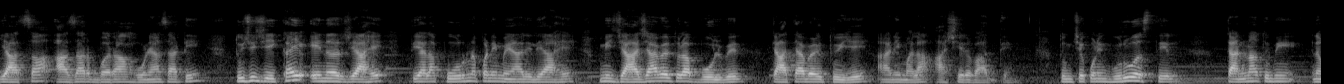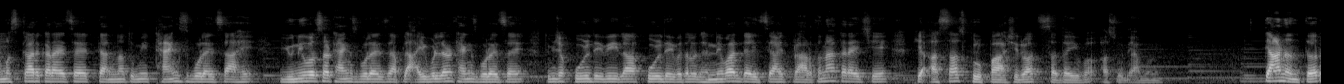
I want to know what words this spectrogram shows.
याचा आजार बरा होण्यासाठी? तुझी जी काही एनर्जी आहे ती याला पूर्णपणे मिळालेली आहे. मी ज्या ज्या वेळी तुला बोलवेल त्या त्यावेळी तू ये आणि मला आशीर्वाद दे. तुमचे कोणी गुरु असतील त्यांना तुम्ही नमस्कार करायचा आहे त्यांना तुम्ही थँक्स बोलायचं आहे. युनिव्हर्सला थँक्स बोलायचं आहे आपल्या आईवडिलांना थँक्स बोलायचं आहे. तुमच्या कुलदेवीला कुळदेवताला धन्यवाद द्यायचे आहेत प्रार्थना करायची आहे की असाच कृपा आशीर्वाद सदैव असू द्या म्हणून. त्यानंतर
